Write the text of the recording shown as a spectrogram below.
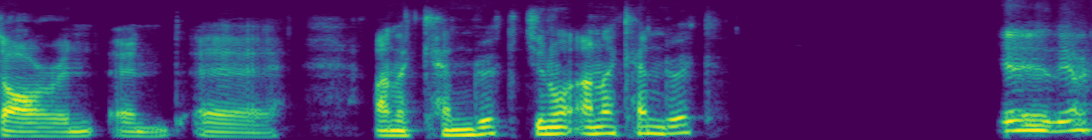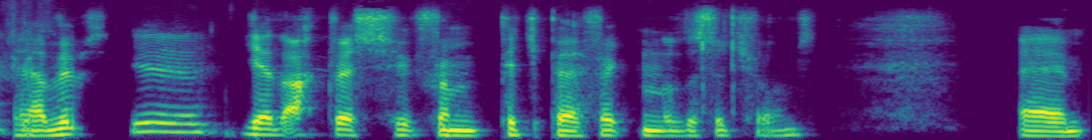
Darren, and uh, Anna Kendrick. Do you know Anna Kendrick? Yeah, the actress. Yeah, Yeah. yeah, the actress who, from Pitch Perfect and other such films. Um,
